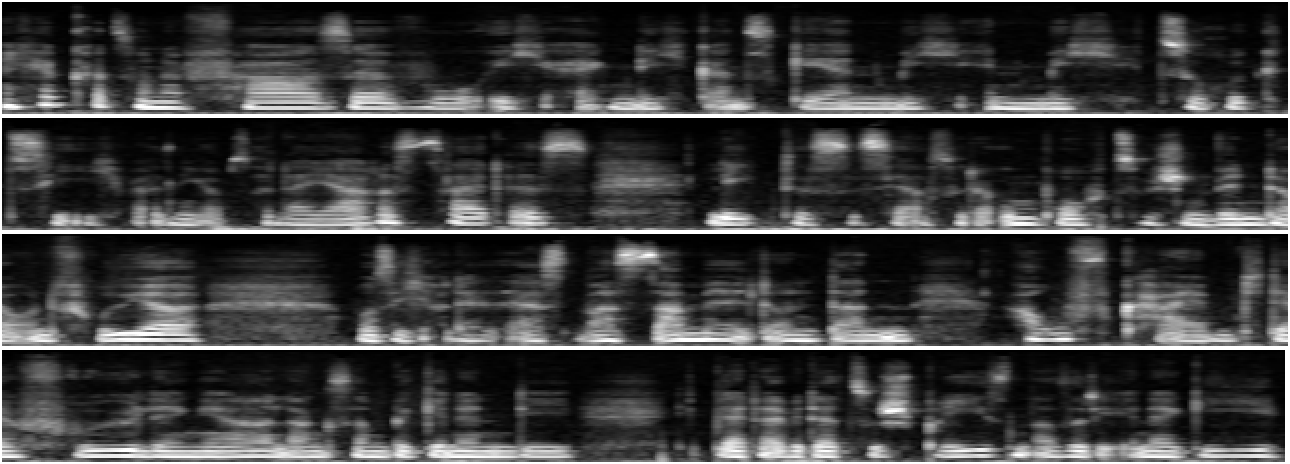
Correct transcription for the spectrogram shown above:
ich habe gerade so eine Phase, wo ich eigentlich ganz gern mich in mich zurückziehe. Ich weiß nicht, ob es an der Jahreszeit ist, liegt. Es ist ja auch so der Umbruch zwischen Winter und Frühjahr, wo sich alles erstmal sammelt und dann aufkeimt der Frühling. Ja, langsam beginnen die, die Blätter wieder zu sprießen. Also die Energie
